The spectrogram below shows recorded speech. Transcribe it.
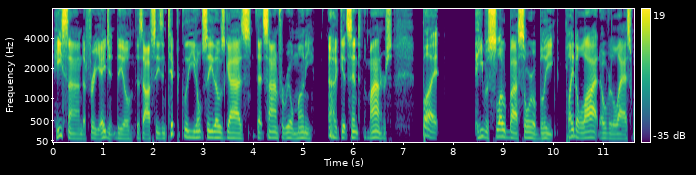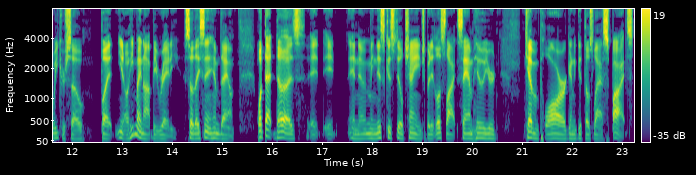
he signed a free agent deal this offseason. Typically, you don't see those guys that sign for real money uh, get sent to the minors, but he was slowed by a sore oblique. Played a lot over the last week or so, but you know he may not be ready, so they sent him down what that does, it it and I mean this could still change, but it looks like Sam Hilliard, Kevin Pillar are going to get those last spots.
